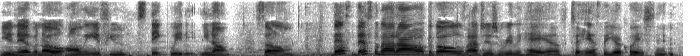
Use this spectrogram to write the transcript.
You never know. Only if you stick with it, you know. So that's that's about all the goals I just really have to answer your question.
